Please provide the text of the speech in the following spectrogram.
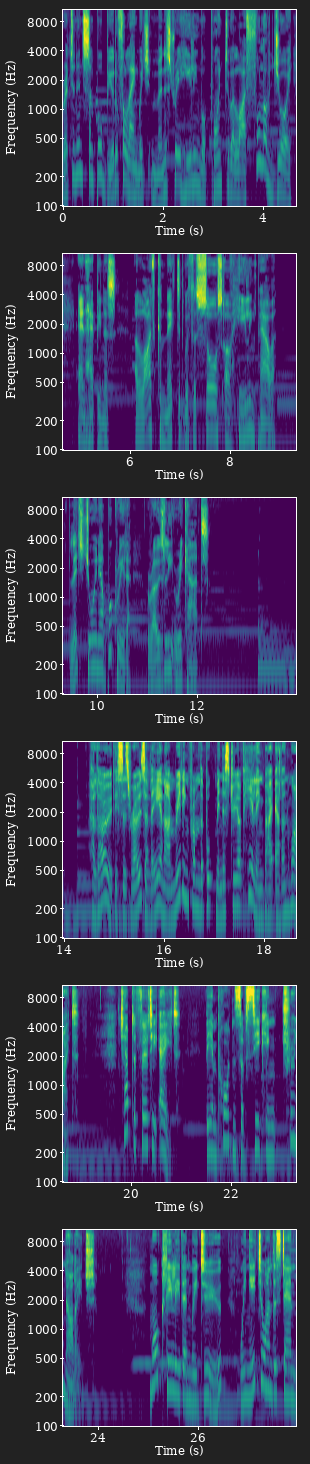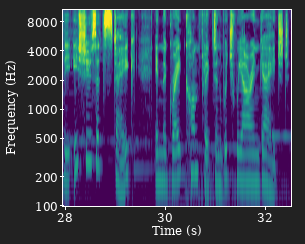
Written in simple, beautiful language, Ministry Healing will point to a life full of joy and happiness, a life connected with the source of healing power. Let's join our book reader, Rosalie Ricards. Hello, this is Rosalie, and I'm reading from the book Ministry of Healing by Ellen White. Chapter 38 the importance of seeking true knowledge. More clearly than we do, we need to understand the issues at stake in the great conflict in which we are engaged.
